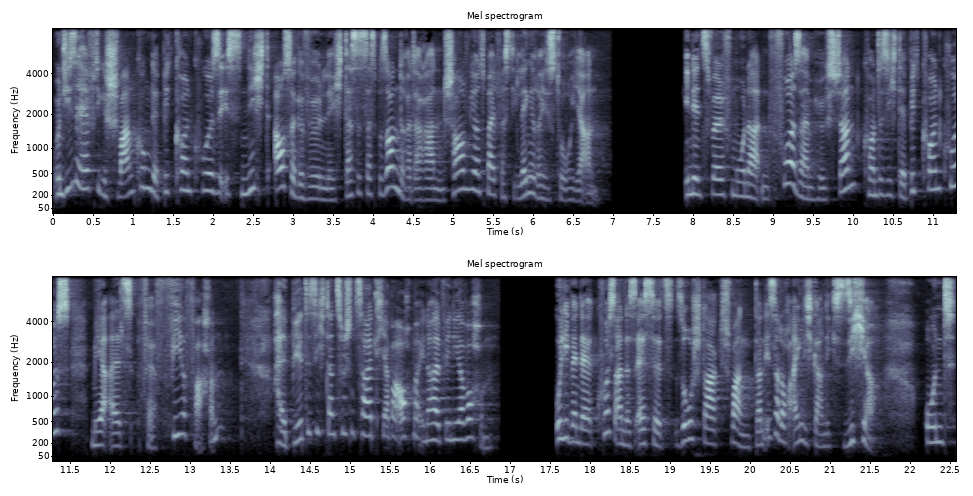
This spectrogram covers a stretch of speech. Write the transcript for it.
Und diese heftige Schwankung der Bitcoin-Kurse ist nicht außergewöhnlich. Das ist das Besondere daran. Schauen wir uns mal etwas die längere Historie an. In den zwölf Monaten vor seinem Höchststand konnte sich der Bitcoin-Kurs mehr als vervierfachen, halbierte sich dann zwischenzeitlich aber auch mal innerhalb weniger Wochen. Uli, wenn der Kurs eines Assets so stark schwankt, dann ist er doch eigentlich gar nicht sicher. Und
